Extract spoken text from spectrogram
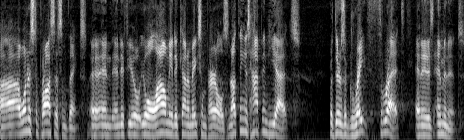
Uh, I want us to process some things. And, and if you, you'll allow me to kind of make some parallels, nothing has happened yet, but there's a great threat, and it is imminent.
